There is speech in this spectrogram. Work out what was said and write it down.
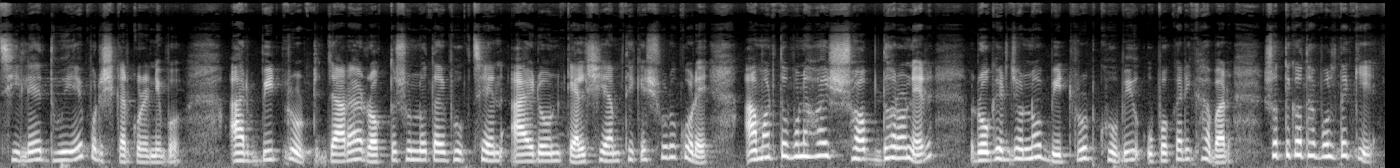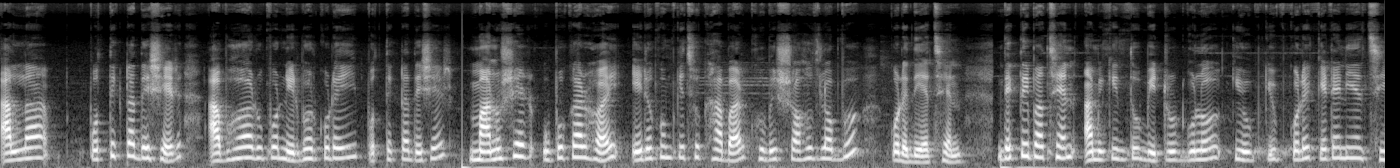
ছিলে, ধুয়ে পরিষ্কার করে নেব। আর বিটরুট যারা রক্তশূন্যতায় ভুগছেন, আয়রন, ক্যালসিয়াম থেকে শুরু করে, আমার তো মনে হয় সব ধরনের রোগের জন্য বিটরুট খুবই উপকারী খাবার। সত্যি কথা বলতে কি, আল্লাহ প্রত্যেকটা দেশের আবহাওয়ার উপর নির্ভর করেই প্রত্যেকটা দেশের মানুষের উপকার হয়। এরকম কিছু খাবার খুবই সহজলভ্য করে দিয়েছেন। দেখতেই পাচ্ছেন, আমি কিন্তু বিটরুটগুলো কিউব কিউব করে কেটে নিয়েছি।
